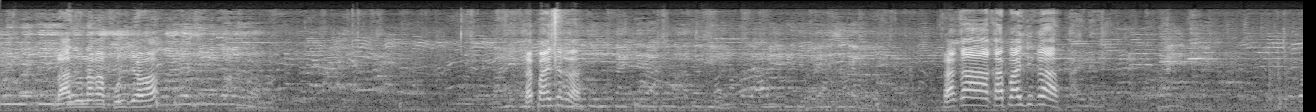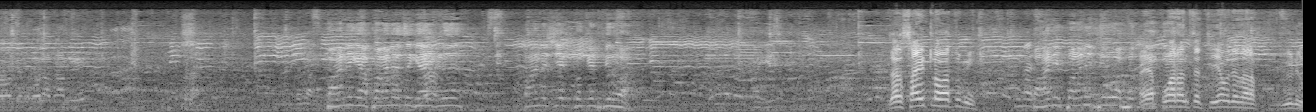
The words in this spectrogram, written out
लाजू नका, फुल जेवा. काय पाहिजे का? काका काय पाहिजे का पाणी घ्या पाण्याचं घ्या इकडं पाण्याची एक बकेट फिरवा जरा साईडला व्हा तुम्ही पाणी पाणी फिरवा फक्त. या पोरांचा येऊ द्या जरा व्हिडिओ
